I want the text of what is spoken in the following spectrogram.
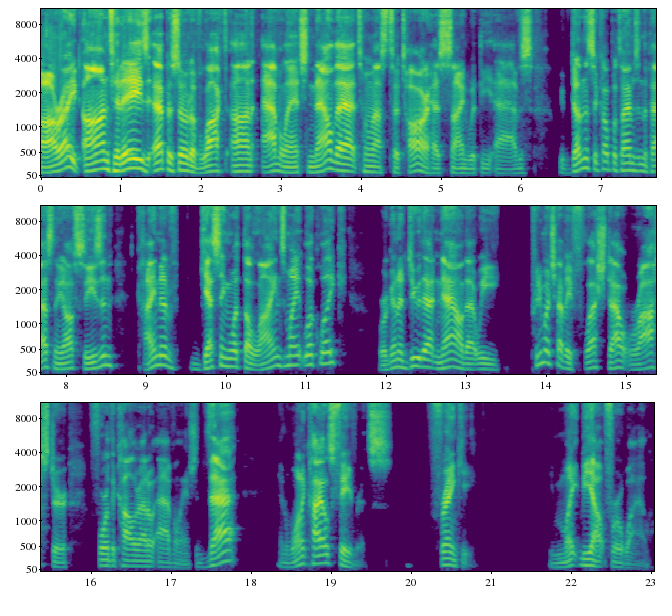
All right, on today's episode of Locked On Avalanche, now that Tomas Tatar has signed with the Avs, we've done this a couple times in the past in the offseason, kind of guessing what the lines might look like. We're going to do that now that we pretty much have a fleshed out roster for the Colorado Avalanche. That and one of Kyle's favorites, Frankie, he might be out for a while.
